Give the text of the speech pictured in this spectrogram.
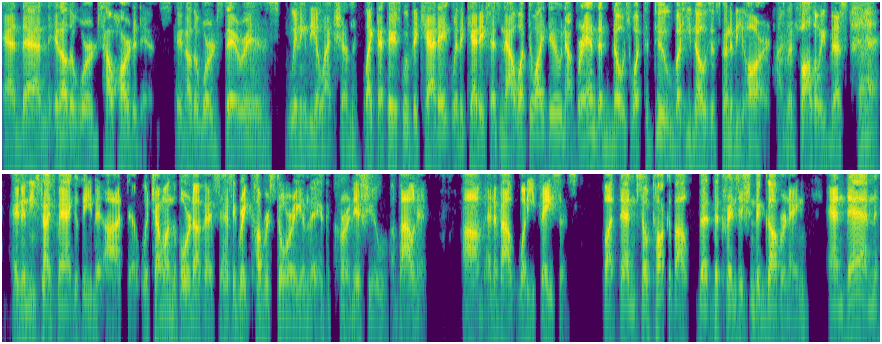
and then in other words how hard it is. In other words there is winning the election like that famous move The Candidate where the cat ate says now what do i do? Now brandon knows what to do but he knows it's going to be hard. I've been following this yeah. and in these times magazine uh, which i'm on the board of has, has a great cover story in the, in the current issue about it um, and about what he faces. But then so talk about the, the transition to governing and then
